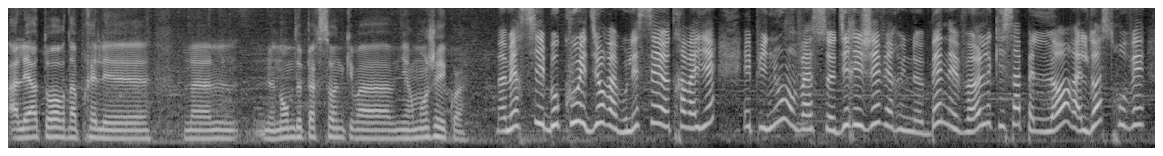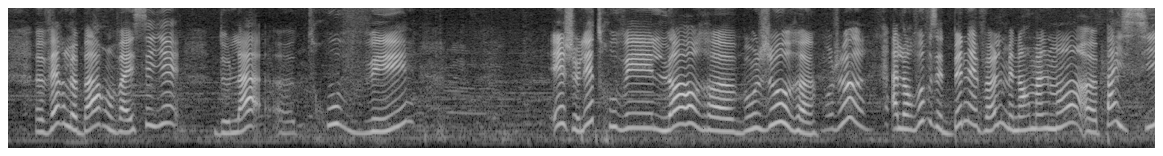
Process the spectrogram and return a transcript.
aléatoire d'après le nombre de personnes qui va venir manger. Quoi. Bah, merci beaucoup Eddie, on va vous laisser euh, travailler. Et puis nous, on va se diriger vers une bénévole qui s'appelle Laure. Elle doit se trouver euh, vers le bar. On va essayer de la euh, trouver. Et je l'ai trouvée. Laure, bonjour. Bonjour. Alors vous, vous êtes bénévole, mais normalement pas ici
